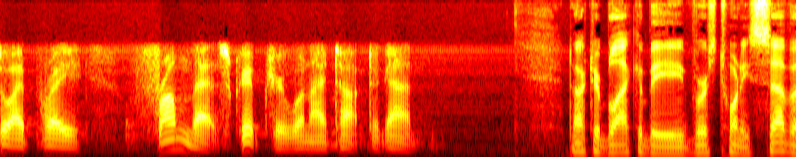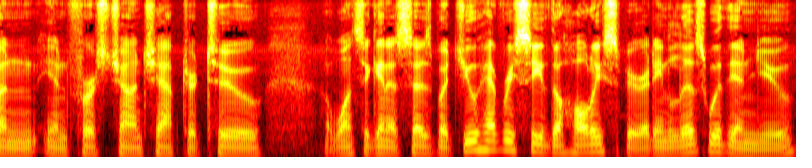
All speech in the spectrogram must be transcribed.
So I pray from that scripture when I talk to God. Dr. Blackaby, verse 27 in 1 John chapter 2, uh, once again it says, But you have received the Holy Spirit, and lives within you,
